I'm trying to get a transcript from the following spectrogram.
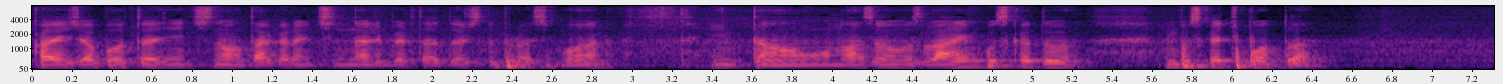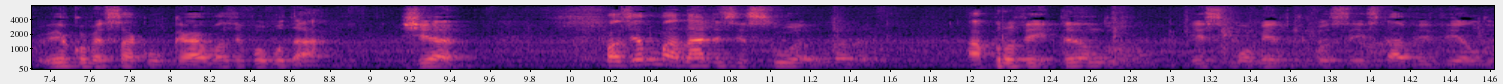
Caio já botou, a gente não está garantindo na Libertadores do próximo ano. Então, nós vamos lá em busca, do, em busca de pontuar. Eu ia começar com o Caio, mas eu vou mudar. Jean, fazendo uma análise sua, aproveitando esse momento que você está vivendo,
